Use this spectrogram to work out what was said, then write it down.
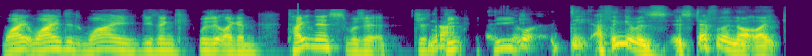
Why? Why did? Why do you think? Was it like a tightness? Was it just nah, deep fatigue? I think it was. It's definitely not like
